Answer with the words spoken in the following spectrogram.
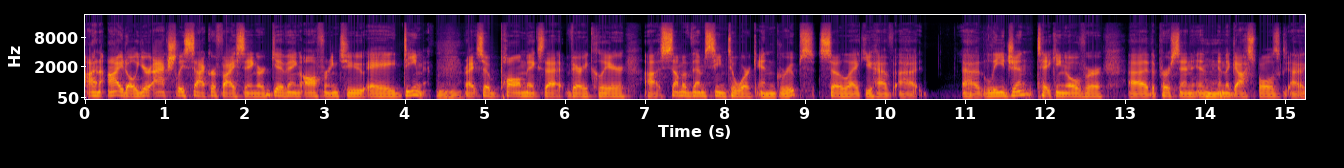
an idol? You're actually sacrificing or giving offering to a demon, mm-hmm. right? So Paul makes that very clear. Uh, some of them seem to work in groups. So, like you have uh, uh, legion taking over uh, the person in, mm. in the Gospels. Uh,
